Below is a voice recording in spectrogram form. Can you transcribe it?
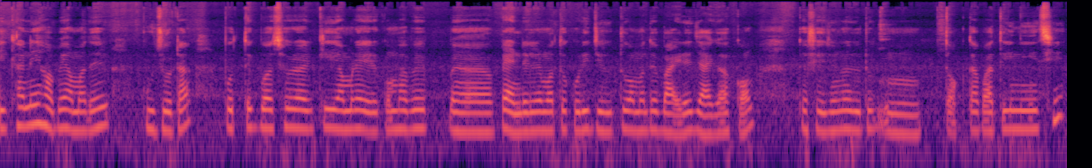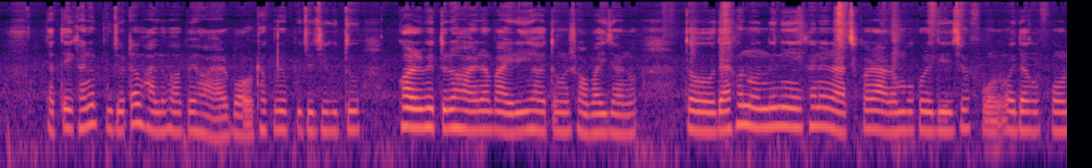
এইখানেই হবে আমাদের পুজোটা। প্রত্যেক বছর আর কি আমরা এরকমভাবে প্যান্ডেলের মতো করি, যেহেতু আমাদের বাইরে জায়গা কম। তো সেই জন্য দুটো তক্তাপাতি নিয়েছি। যাতে এখানে পুজোটা ভালোভাবে হয়। আর বড় ঠাকুরের পুজো যেহেতু ঘরের ভেতরে হয় না, বাইরেই হয়, তোমরা সবাই জানো। তো দেখো নন্দিনী এখানে নাচ করা আরম্ভ করে দিয়েছে। ফোন, ওই দেখো ফোন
